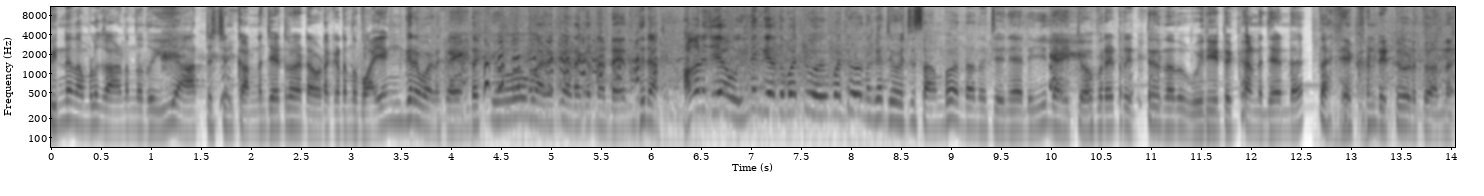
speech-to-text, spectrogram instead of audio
പിന്നെ നമ്മൾ കാണുന്നത് ഈ ആർട്ടിസ്റ്റും കണ്ണൻ ചേട്ടനുമായിട്ട് അവിടെ കിടന്ന് ഭയങ്കര വഴക്ക. എന്തൊക്കെയോ വഴക്ക് കിടക്കുന്നുണ്ട്. എന്തിനാ? അങ്ങനെ ചെയ്യാവോ? ഇല്ലെങ്കിൽ അത് പറ്റുമോ പറ്റുമോ എന്നൊക്കെ ചോദിച്ച സംഭവം എന്താന്ന് വെച്ച് കഴിഞ്ഞാൽ ഈ ലൈറ്റ് ഓപ്പറേറ്റർ ഇട്ടിരുന്നത് ഊരിയിട്ട് കണ്ണൻ ചേട്ടന്റെ തന്നെ കൊണ്ട് ഇട്ട് കൊടുത്തു വന്ന്.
